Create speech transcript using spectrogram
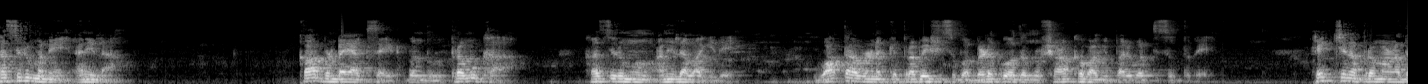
ಹಸಿರುಮನೆ ಅನಿಲ. ಕಾರ್ಬನ್ ಡೈಆಕ್ಸೈಡ್ ಒಂದು ಪ್ರಮುಖ ಹಸಿರು ಅನಿಲವಾಗಿದೆ. ವಾತಾವರಣಕ್ಕೆ ಪ್ರವೇಶಿಸುವ ಬೆಳಕು ಅದನ್ನು ಶಾಖವಾಗಿ ಪರಿವರ್ತಿಸುತ್ತದೆ. ಹೆಚ್ಚಿನ ಪ್ರಮಾಣದ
